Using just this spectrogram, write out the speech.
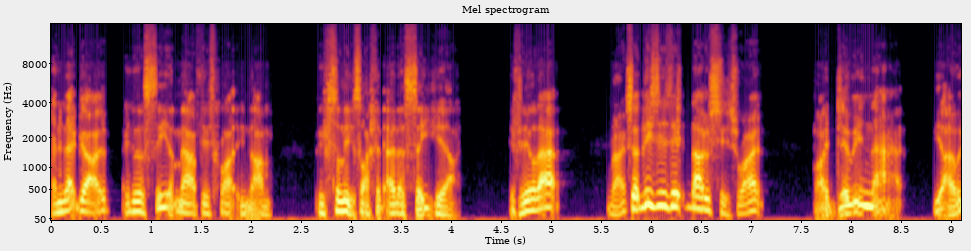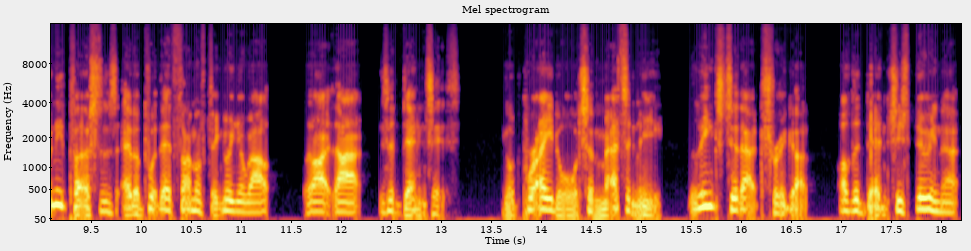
and let go, and you'll see your mouth is slightly numb. You feel it's like an anesthesia. You feel that? Right. So this is hypnosis, right? By doing that, the only person that's ever put their thumb or finger in your mouth like that is a dentist. Your brain automatically links to that trigger of the dentist doing that,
